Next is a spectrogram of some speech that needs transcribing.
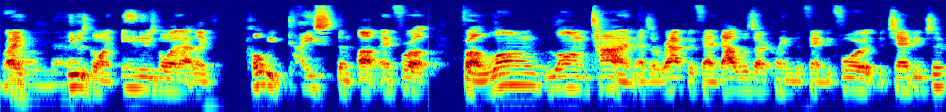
right? Oh. He was going in, he was going out. Like, Kobe diced them up. And for a, for a long, long time as a Raptor fan, that was our claim to fame. Before the championship,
